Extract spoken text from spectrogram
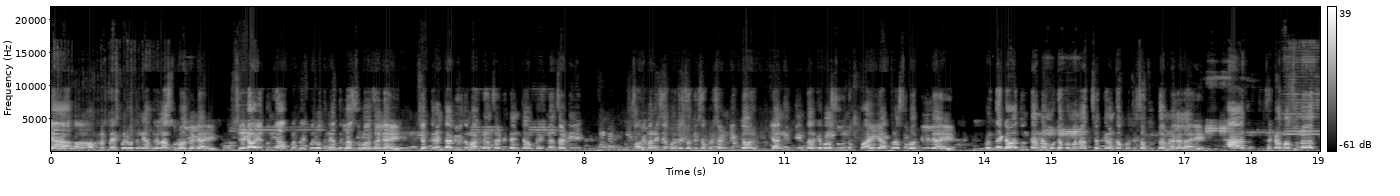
या आत्मक्लेश परिवर्तन यात्रेला सुरुवात झाली आहे. शेगाव येथून या आत्मक्लेश परिवर्तन यात्रेला सुरुवात झाली आहे. शेतकऱ्यांच्या विविध मागण्यांसाठी त्यांच्या प्रश्नांसाठी स्वाभिमानीचे प्रदेश अध्यक्ष प्रशांत टिकर यांनी तीन तारखेपासून पायी यात्रा सुरुवात केलेली आहे. प्रत्येक गावातून त्यांना मोठ्या प्रमाणात शेतकऱ्यांचा प्रतिसाद सुद्धा मिळालेला आहे. आज सकाळपासूनच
